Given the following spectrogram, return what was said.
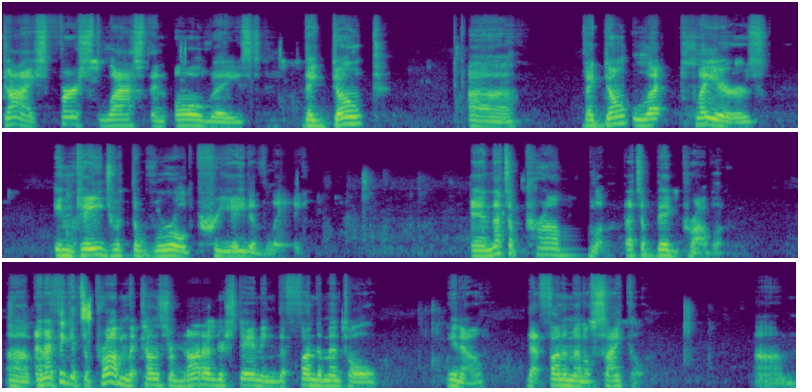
dice first, last, and always. They don't. Uh, they don't let players engage with the world creatively, and that's a problem. That's a big problem, um, and I think it's a problem that comes from not understanding the fundamental, you know, that fundamental cycle. Um,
